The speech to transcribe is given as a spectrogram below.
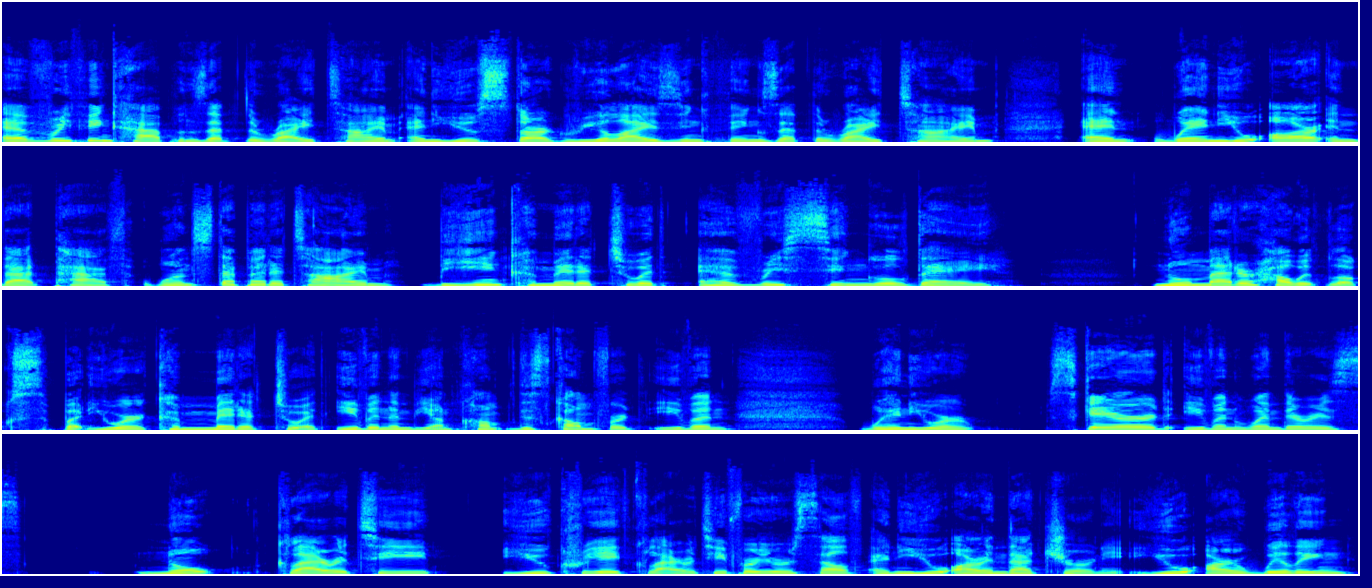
everything happens at the right time and you start realizing things at the right time. And when you are in that path, one step at a time, being committed to it every single day, no matter how it looks, but you are committed to it, even in the uncom- discomfort, even when you are scared, even when there is no clarity, you create clarity for yourself and you are in that journey. You are willing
